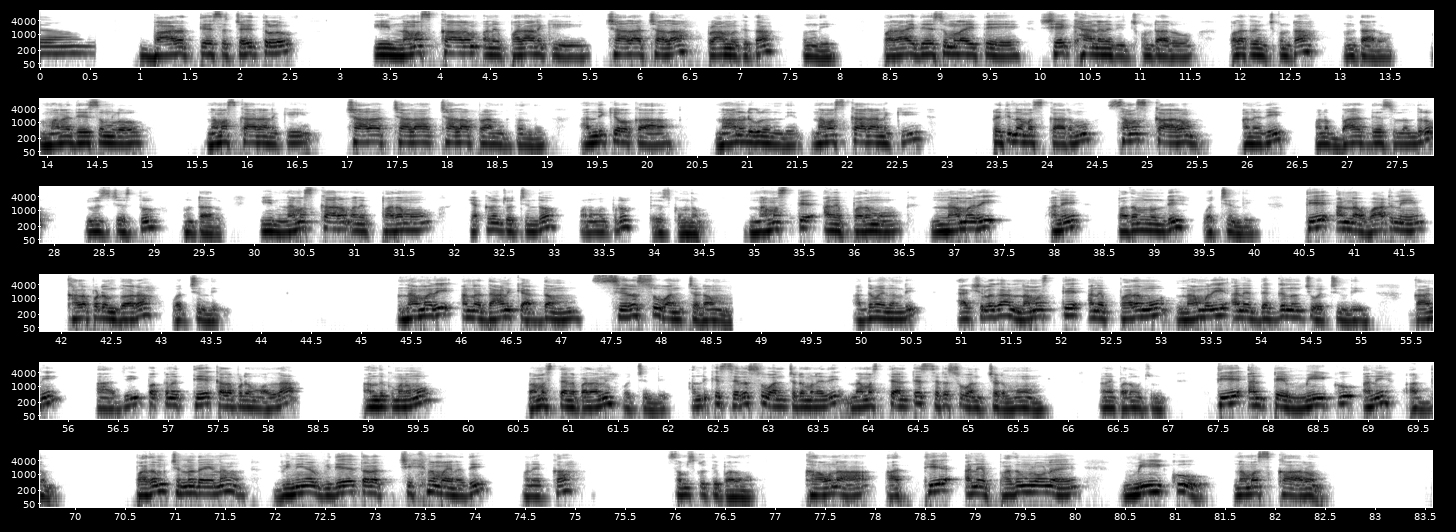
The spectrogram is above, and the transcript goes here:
భారతదేశ చరిత్రలో ఈ నమస్కారం అనే పదానికి చాలా చాలా ప్రాముఖ్యత ఉంది. పరాయి దేశంలో అయితే షేక్ హ్యాండ్ అనేది ఇచ్చుకుంటారు పలకరించుకుంటా ఉంటారు. మన దేశంలో నమస్కారానికి చాలా చాలా చాలా ప్రాముఖ్యత ఉంది. అందుకే ఒక నానుడి కూడా ఉంది. నమస్కారానికి ప్రతి నమస్కారము సంస్కారం అనేది మన భారతదేశంలో అందరూ యూజ్ చేస్తూ ఉంటారు. ఈ నమస్కారం అనే పదము ఎక్కడి నుంచి వచ్చిందో మనం ఇప్పుడు తెలుసుకుందాం. నమస్తే అనే పదము నమరి అనే పదం నుండి వచ్చింది. తే అన్న వాటిని కలపడం ద్వారా వచ్చింది. నమరి అన్న దానికి అర్థం శిరస్సు వంచడం. అర్థమైందండి? యాక్చువల్గా నమస్తే అనే పదము నమరి అనే దగ్గర నుంచి వచ్చింది. కానీ అది పక్కన తే కలపడం వల్ల అందుకు మనము నమస్తే అనే పదాన్ని వచ్చింది. అందుకే శిరస్సు వంచడం అనేది నమస్తే అంటే శిరస్సు వంచడము అనే పదం వచ్చింది. తే అంటే మీకు అని అర్థం. పదం చిన్నదైన వినయ విధేయతల చిహ్నమైనది మన యొక్క సంస్కృతి పదము. కావున ఆ తే అనే పదంలోనే మీకు నమస్కారం.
